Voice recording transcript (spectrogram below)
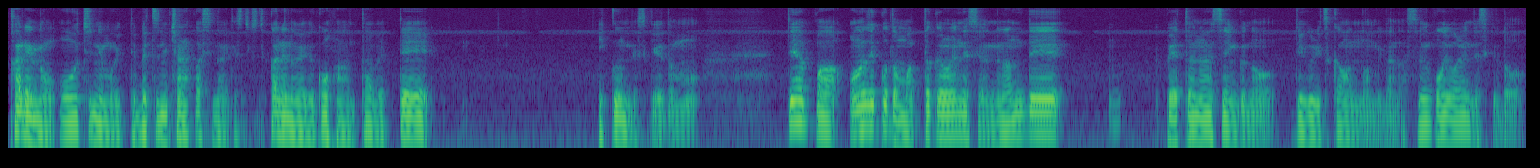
彼のお家にも行って別にチャラかしてないです。彼の家でご飯食べて行くんですけれども。で、やっぱ同じこと全く言われるんですよね。なんでベッドナーシングのディグリ使うのみたいな、すごい言われるんですけど、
